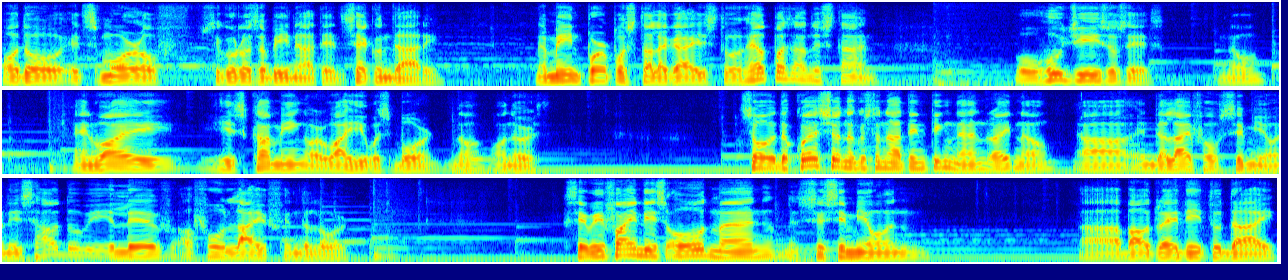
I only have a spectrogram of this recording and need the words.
Although it's more of siguro sabihin natin secondary. The main purpose talaga is to help us understand who Jesus is, you know, and why he's coming or why he was born, no, on earth. So the question na gusto natin tingnan right now uh, in the life of Simeon is how do we live a full life in the Lord? See, we find this old man, si Simeon, uh, about ready to die.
